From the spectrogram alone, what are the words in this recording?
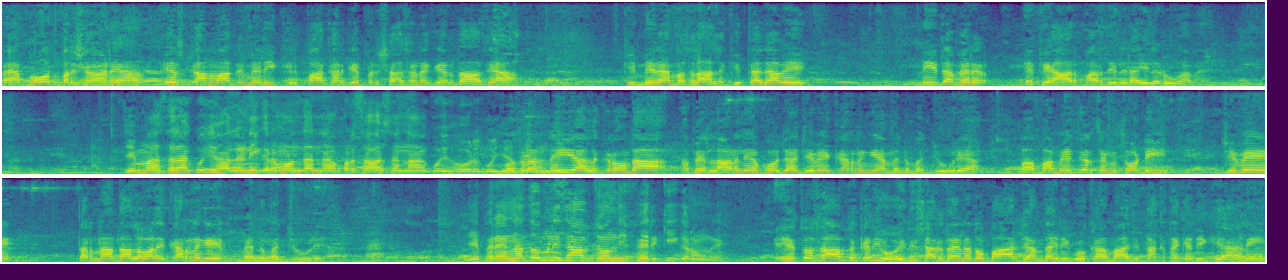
ਮੈਂ ਬਹੁਤ ਪਰੇਸ਼ਾਨ ਆ। ਇਸ ਕਾਰਨ ਵਾਸਤੇ ਮੇਰੀ ਕਿਰਪਾ ਕਰਕੇ ਪ੍ਰਸ਼ਾਸਨ ਅੱਗੇ ਅਰਦਾਸ ਆ ਕਿ ਮੇਰਾ ਮਸਲਾ ਹੱਲ ਕੀਤਾ ਜਾਵੇ। ਨਹੀਂ ਤਾਂ ਫਿਰ ਇੱਥੇ ਆਰ ਪਾਰ ਦੀ ਲੜਾਈ ਲੜੂੰਗਾ ਮੈਂ। ਜੇ ਮਸਲਾ ਕੋਈ ਹੱਲ ਨਹੀਂ ਕਰਵਾਉਂਦਾ ਨਾ ਪ੍ਰਸ਼ਾਸਨ ਨਾ ਕੋਈ ਹੋਰ ਕੋਈ ਮਸਲਾ ਨਹੀਂ ਹੱਲ ਕਰਾਉਂਦਾ ਤਾਂ ਫਿਰ ਲਾੜਲੀਆਂ ਫੌਜਾਂ ਜਿਵੇਂ ਕਰਨਗੀਆਂ ਮੈਨੂੰ ਮਨਜ਼ੂਰ ਆ। ਬਾਬਾ ਮੇਜਰ ਸਿੰਘ ਸੋਢੀ ਜਿਵੇਂ ਤਰਨਾ ਦਲ ਵਾਲੇ ਕਰਨਗੇ ਮੈਨੂੰ ਮਨਜ਼ੂਰ ਆ। ਜੇ ਫਿਰ ਇਹਨਾਂ ਤੋਂ ਵੀ ਨਹੀਂ ਹਿਸਾਬ ਚਾਉਂਦੀ ਫਿਰ ਕੀ ਕਰੋਗੇ? ਇਹ ਤੋਂ ਸਾਬਤ ਕਦੀ ਹੋ ਹੀ ਨਹੀਂ ਸਕਦਾ ਇਹਨਾਂ ਤੋਂ ਬਾਹਰ ਜਾਂਦਾ ਹੀ ਨਹੀਂ ਕੋਈ ਕੰਮ ਅੱਜ ਤੱਕ ਤਾਂ ਕਦੀ ਗਿਆ ਨਹੀਂ।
